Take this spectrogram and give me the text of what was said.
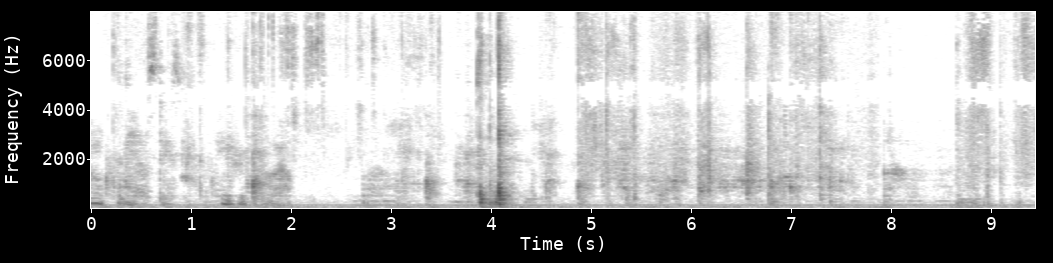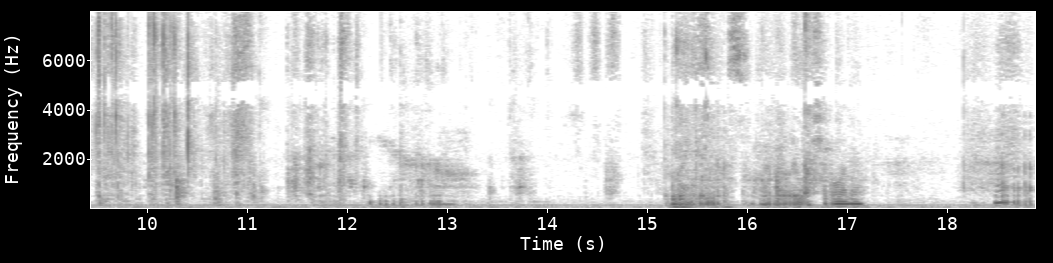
Oh, yeah, Stacey. Here we go out. Oh my goodness, I really wish I would have had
